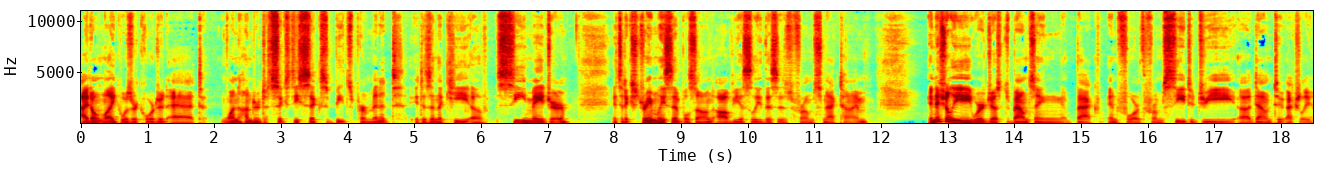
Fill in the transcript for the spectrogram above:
I Don't Like was recorded at 166 beats per minute. It is in the key of C major. It's an extremely simple song. Obviously, this is from Snack Time. Initially, we're just bouncing back and forth from C to G uh, down to actually,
